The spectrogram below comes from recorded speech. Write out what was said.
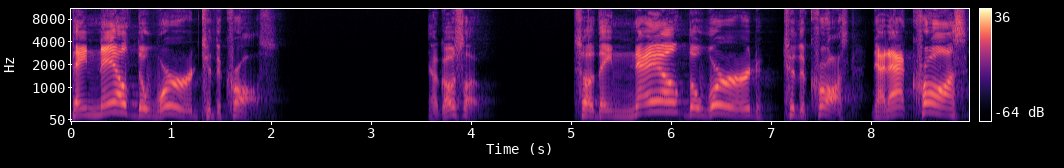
They nailed the word to the cross. Now go slow. So they nailed the word to the cross. Now that cross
